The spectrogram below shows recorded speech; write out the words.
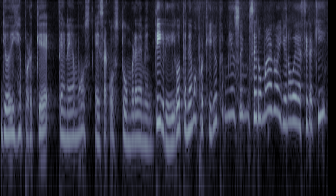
yo dije, ¿por qué tenemos esa costumbre de mentir? Y digo tenemos porque yo también soy un ser humano y yo no voy a decir aquí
